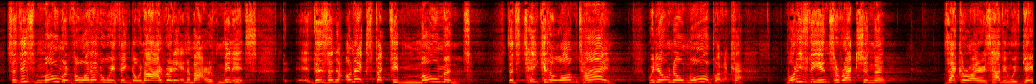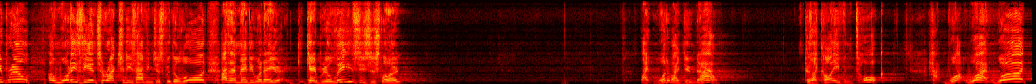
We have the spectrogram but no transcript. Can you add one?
So, this moment, for whatever we think going on, I read it in a matter of minutes. There's an unexpected moment that's taken a long time. We don't know more, but what is the interaction that Zechariah is having with Gabriel, and what is the interaction he's having just with the Lord? And then maybe when Gabriel leaves, he's just like, like, what do I do now? Because I can't even talk. What, what, what?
